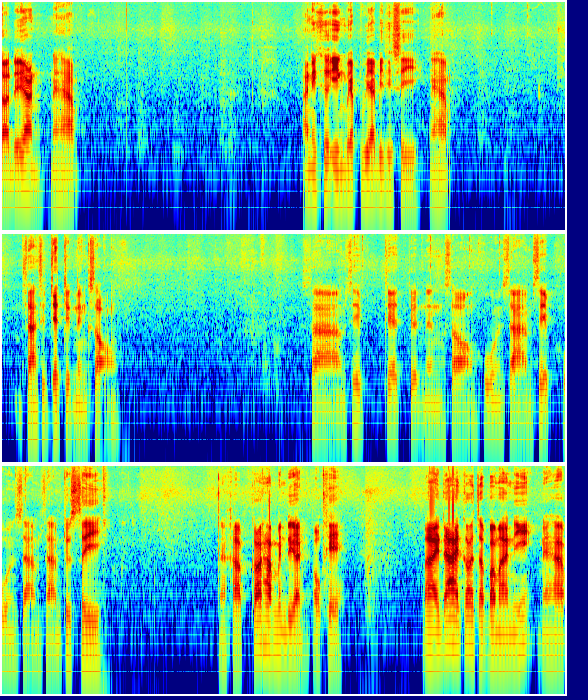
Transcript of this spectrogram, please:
ต่อเดือนนะครับ อันนี้คืออิงเว็บ VIBTC นะครับสามสิบเจ็ดจุดหนึ่งสองสามสิบเจ็ดจุดหนึ่งสองคูณสามสิบคูณสามสามจุดสี่ นะครับ ก็ทำเป็นเดือน โอเค รายได้ก็จะประมาณนี้นะครับ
